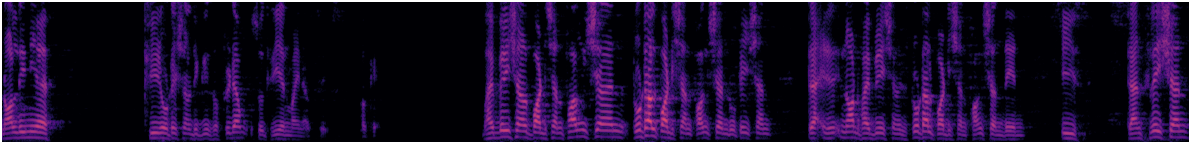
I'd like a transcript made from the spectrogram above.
nonlinear 3 rotational degrees of freedom, so 3 n minus 6. Okay. Vibrational partition function, total partition function, rotation, not vibration, is total partition function then is translation,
